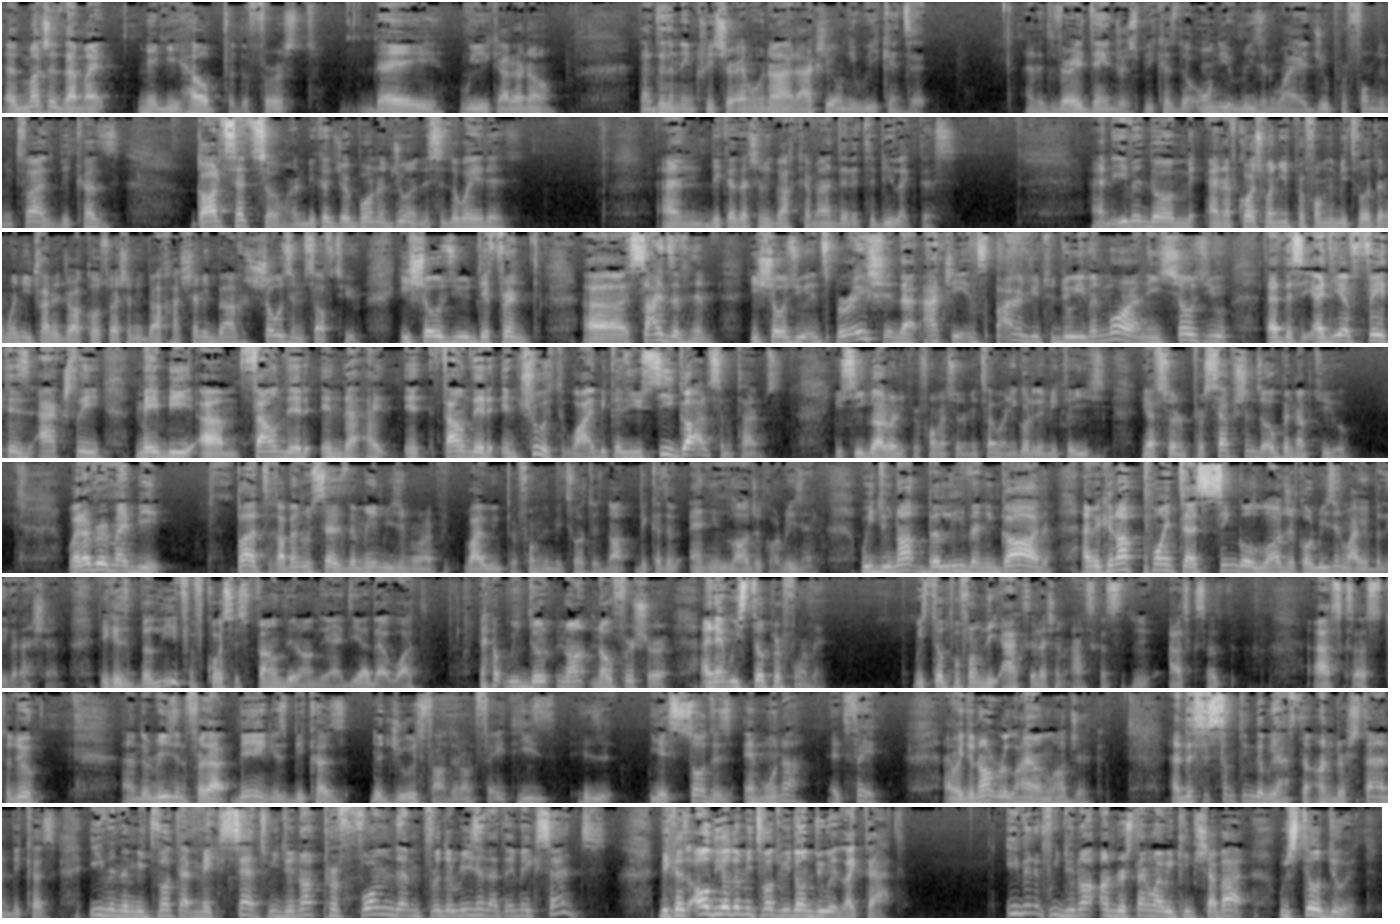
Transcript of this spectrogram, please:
as much as that might maybe help for the first day, week, I don't know, that doesn't increase your emunah. It actually only weakens it, and it's very dangerous because the only reason why a Jew performs the mitzvah is because God said so, and because you're born a Jew, and this is the way it is and because Hashem Yitbach commanded it to be like this. And even though, and of course, when you perform the mitzvot and when you try to draw close to Hashem Yitbach, Hashem Yitbach shows Himself to you. He shows you different uh, sides of Him. He shows you inspiration that actually inspired you to do even more, and He shows you that this idea of faith is actually maybe um, founded in the founded in truth. Why? Because you see God sometimes. You see God when you perform a certain mitzvah. When you go to the mikveh, you, you have certain perceptions open up to you. Whatever it might be. But Rabbeinu says the main reason why we perform the mitzvot is not because of any logical reason. We do not believe in God, and we cannot point to a single logical reason why we believe in Hashem. Because belief, of course, is founded on the idea that what? That we do not know for sure, and yet we still perform it. We still perform the acts that Hashem asks us to do, asks us, asks us to do. And the reason for that being is because the Jew is founded on faith. He's, his yesod is emunah, it's faith. And we do not rely on logic. And this is something that we have to understand because even the mitzvot that make sense, we do not perform them for the reason that they make sense. Because all the other mitzvot, we don't do it like that. Even if we do not understand why we keep Shabbat, we still do it.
